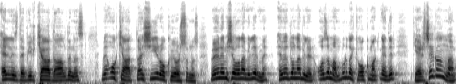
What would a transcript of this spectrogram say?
elinizde bir kağıdı aldınız ve o kağıtta şiir okuyorsunuz. Böyle bir şey olabilir mi? Evet olabilir. O zaman buradaki okumak nedir? Gerçek anlam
